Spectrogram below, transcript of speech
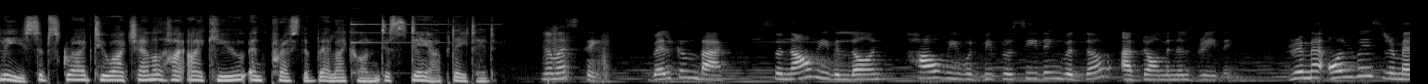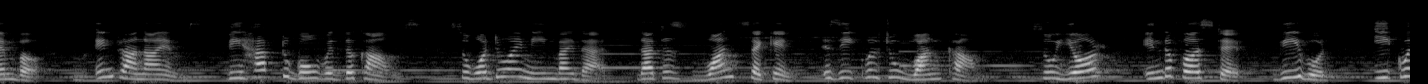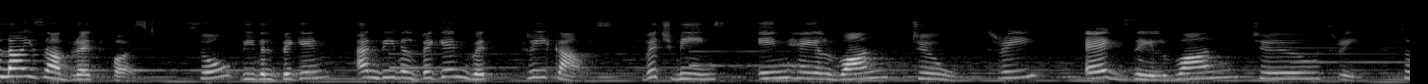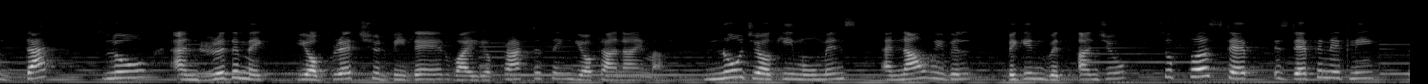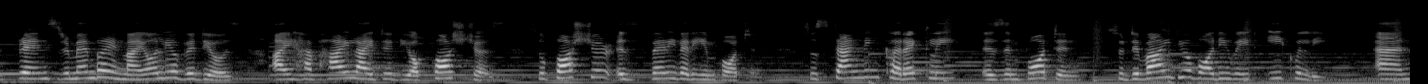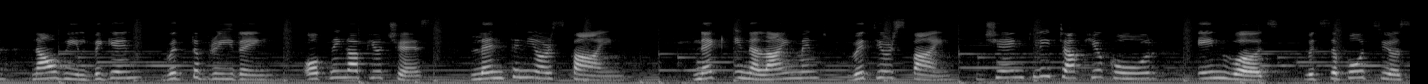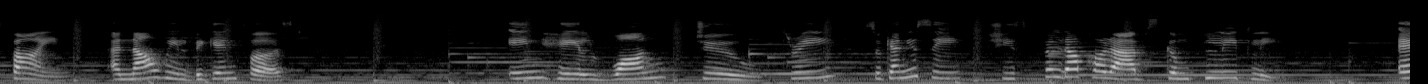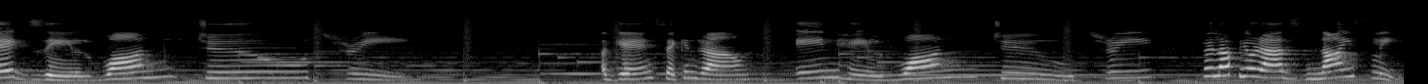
Please subscribe to our channel High IQ and press the bell icon to stay updated. Namaste. Welcome back. So now we will learn how we would be proceeding with the abdominal breathing. Rem- always remember in pranayams we have to go with the counts. So what do I mean by that? That is 1 second is equal to 1 count. So here in the first step we would equalize our breath first. So we will begin and we will begin with 3 counts which means inhale one, two, three, exhale one, two, three. So that slow and rhythmic your breath should be there while you're practicing your pranayama. No jerky movements and now we will begin with Anju. So first step is definitely friends remember in my earlier videos I have highlighted your postures. So posture is very very important. So standing correctly is important. So divide your body weight equally and now we'll begin with the breathing, opening up your chest, lengthen your spine, neck in alignment with your spine. Gently tuck your core inwards which supports your spine. And now we'll begin first. Inhale one, two, three. So can you see she's filled up her abs completely. Exhale one, two, three. Again, second round. Inhale one, two, three. Fill up your abs nicely.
